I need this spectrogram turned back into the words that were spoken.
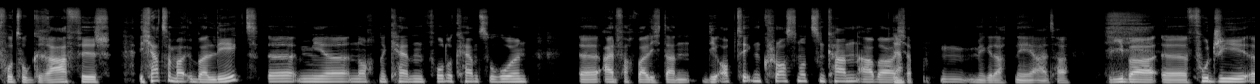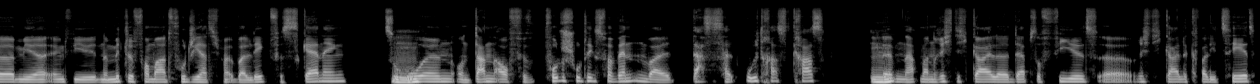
fotografisch, ich hatte mal überlegt, äh, mir noch eine Canon Photocam zu holen. Äh, einfach weil ich dann die Optiken cross nutzen kann, aber Ja. ich habe mir gedacht, nee, Alter, lieber äh, Fuji äh, mir irgendwie eine Mittelformat Fuji hatte ich mal überlegt für Scanning zu Mhm. holen und dann auch für Fotoshootings verwenden, weil das ist halt ultra krass. Mhm. Ähm, da hat man richtig geile Depth of Field, äh, richtig geile Qualität,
